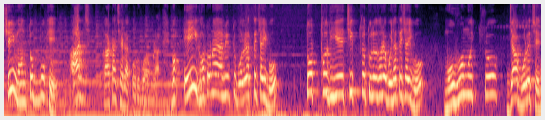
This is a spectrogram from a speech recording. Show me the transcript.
সেই মন্তব্যকে আজ কাটাছেড়া করব আমরা। এবং এই ঘটনায় আমি একটু বলে রাখতে চাইব, তথ্য দিয়ে চিত্র তুলে ধরে বোঝাতে চাইব, মৌহমৈত্র যা বলেছেন,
